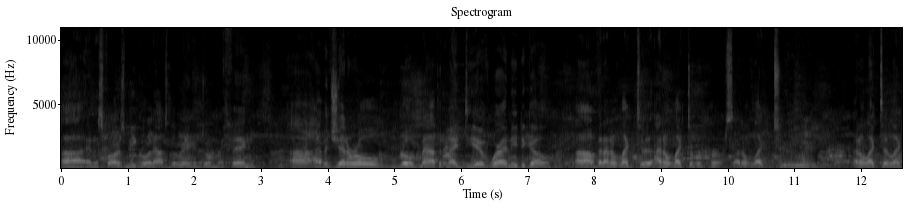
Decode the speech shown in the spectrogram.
Uh, and as far as me going out to the ring and doing my thing, uh, I have a general roadmap and an idea of where I need to go. Uh, but I don't like to. I don't like to rehearse. I don't like to. I don't like to like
